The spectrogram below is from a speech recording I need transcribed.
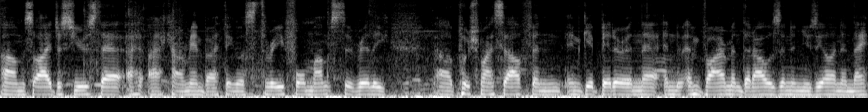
Um, so I just used that. I, I can't remember. I think it was three, four months to really uh, push myself and, and get better in that in the environment that I was in in New Zealand, and they,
